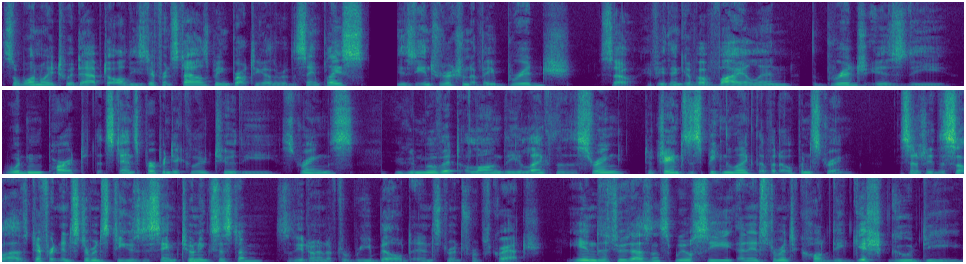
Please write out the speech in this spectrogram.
So one way to adapt to all these different styles being brought together in the same place is the introduction of a bridge. So if you think of a violin, the bridge is the wooden part that stands perpendicular to the strings. You can move it along the length of the string to change the speaking length of an open string. Essentially, this allows different instruments to use the same tuning system, so you don't have to rebuild an instrument from scratch. In the 2000s, we will see an instrument called the Gish Gu Di,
